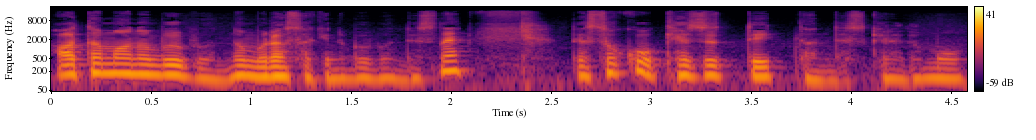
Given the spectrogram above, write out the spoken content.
頭の部分の紫の部分ですね。でそこを削っていったんですけれども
